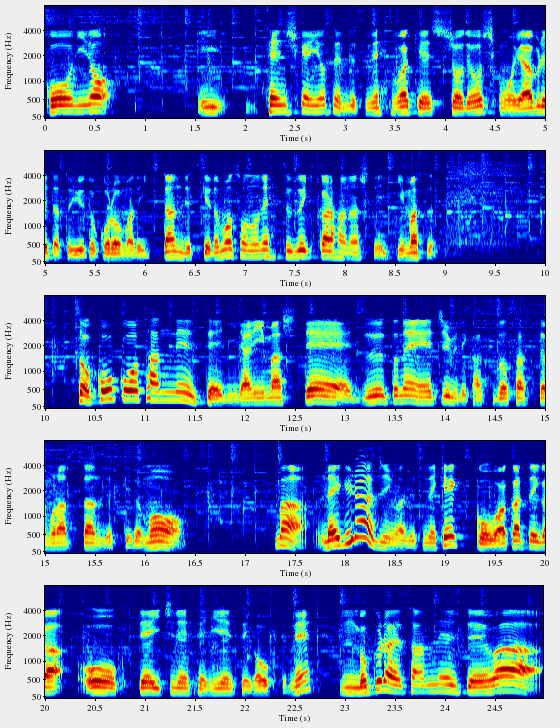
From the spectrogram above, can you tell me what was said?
高2の選手権予選ですね、は決勝で惜しくも敗れたというところまで行ったんですけども、そのね、続きから話していきます。そう、高校3年生になりまして、ずっとね、A チームで活動させてもらったんですけども、まあ、レギュラー陣はですね、結構若手が多くて、1年生、2年生が多くてね、うん、僕ら3年生は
